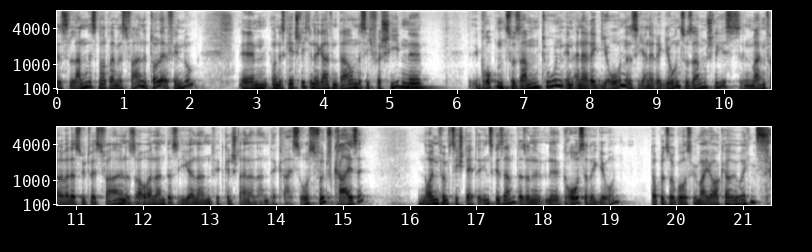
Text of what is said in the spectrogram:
des Landes Nordrhein-Westfalen, eine tolle Erfindung. Ähm, und es geht schlicht und ergreifend darum, dass sich verschiedene Gruppen zusammentun in einer Region, dass sich eine Region zusammenschließt. In meinem Fall war das Südwestfalen, das Sauerland, das Siegerland, Wittgensteiner Land, der Kreis Soest. Fünf Kreise, 59 Städte insgesamt, also eine, eine große Region. Doppelt so groß wie Mallorca übrigens.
